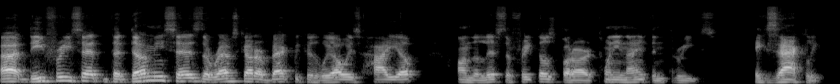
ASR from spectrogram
Uh, D Free said the dummy says the refs got our back because we always high up on the list of free throws, but are 29th in threes. Exactly.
